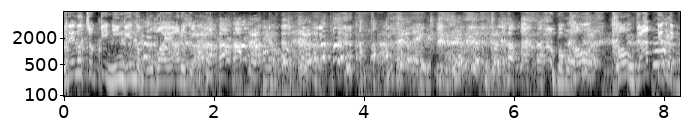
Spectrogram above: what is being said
腕の直径人間の5倍あるから。もう顔、顔ガッてやってガ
